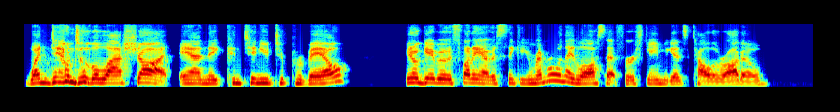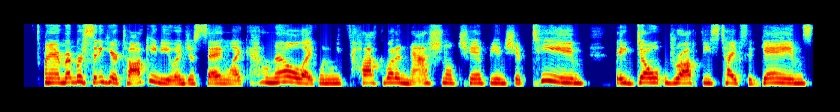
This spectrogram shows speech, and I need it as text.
went down to the last shot and they continued to prevail. You know, Gabe, it was funny. I was thinking, remember when they lost that first game against Colorado? And I remember sitting here talking to you and just saying, like, I don't know, like when we talk about a national championship team, they don't drop these types of games.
